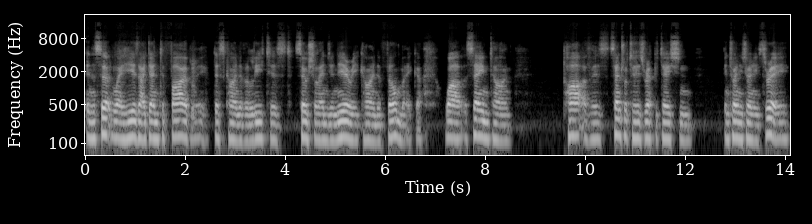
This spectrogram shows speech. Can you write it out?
in a certain way he is identifiably this kind of elitist social engineering kind of filmmaker while at the same time part of his central to his reputation in 2023,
